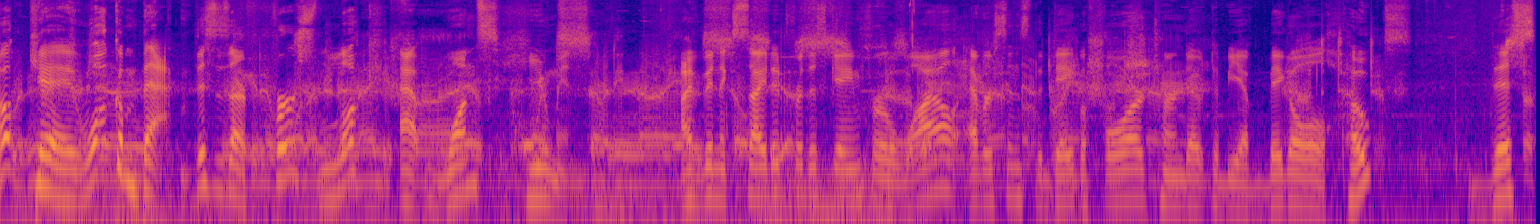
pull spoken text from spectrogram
Okay, welcome back. This is our first look at Once Human. I've been excited for this game for a while, ever since the day before turned out to be a big ol' hoax. This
